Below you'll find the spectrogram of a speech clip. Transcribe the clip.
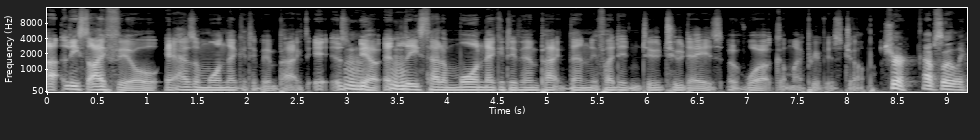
at least I feel it has a more negative impact. It is, Mhm, you know, at mhm. least had a more negative impact than if I didn't do two days of work on my previous job. Sure, absolutely.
